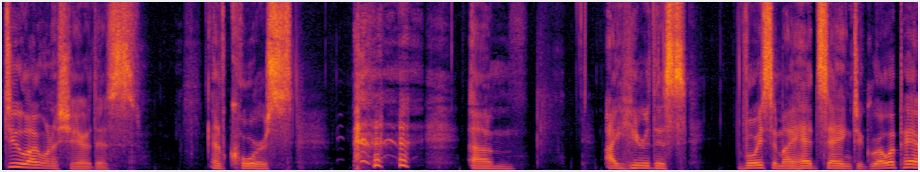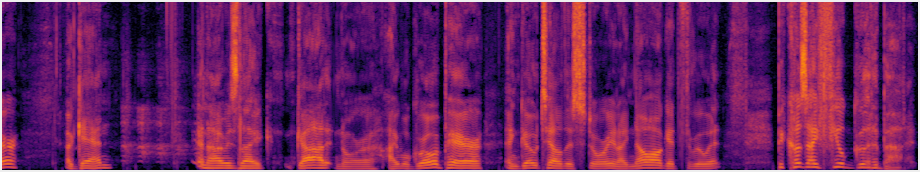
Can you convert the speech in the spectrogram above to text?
do I want to share this? And of course, um, I hear this voice in my head saying to grow a pair again. And I was like, Got it, Nora. I will grow a pair and go tell this story, and I know I'll get through it because I feel good about it.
